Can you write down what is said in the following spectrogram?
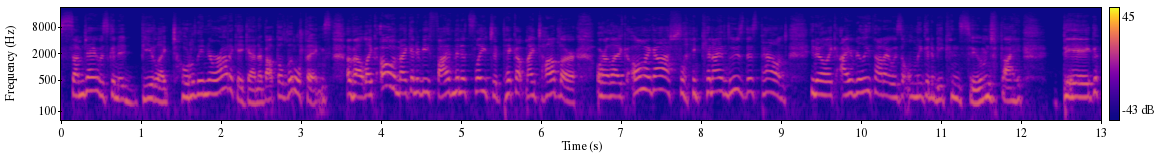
someday I was going to be like totally neurotic again about the little things about like, oh, am I going to be five minutes late to pick up my toddler? Or like, oh my gosh, like, can I lose this pound? You know, like I really thought I was only going to be consumed by big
